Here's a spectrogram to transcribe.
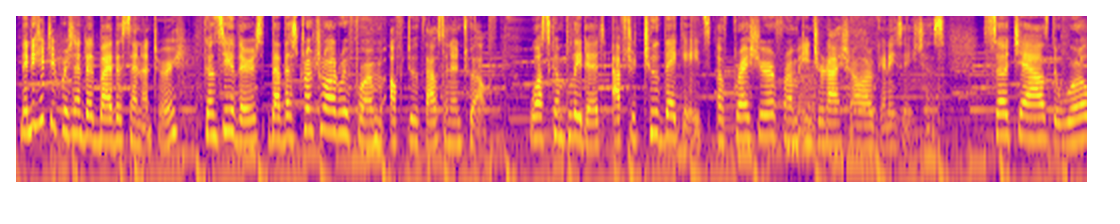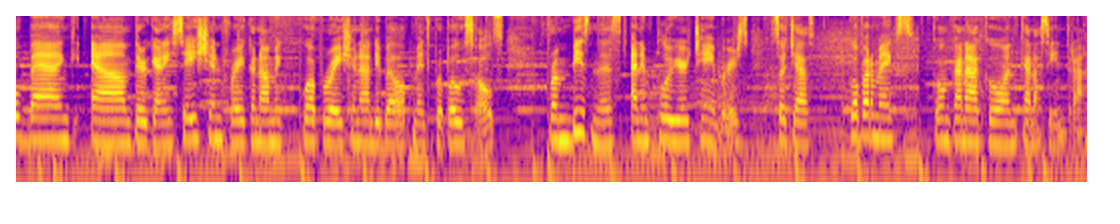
The initiative presented by the Senator considers that the structural reform of 2012 was completed after two decades of pressure from international organizations, such as the World Bank and the Organization for Economic Cooperation and Development proposals from business and employer chambers, such as Coparmex, Concanaco, and Canacintra,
